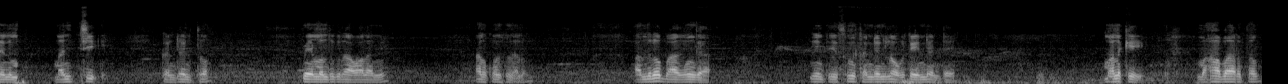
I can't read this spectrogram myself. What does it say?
నేను మంచి కంటెంట్తో మీ ముందుకు రావాలని అనుకుంటున్నాను. అందులో భాగంగా నేను తీసుకున్న కంటెంట్లో ఒకటి ఏంటంటే మనకి మహాభారతం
